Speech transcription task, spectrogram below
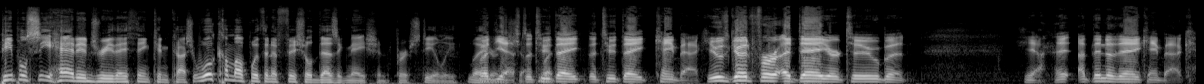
people see head injury, they think concussion. We'll come up with an official designation for Steely later. But yes, the the, toothache the toothache came back. He was good for a day or two, but yeah, it, at the end of the day, it came back.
